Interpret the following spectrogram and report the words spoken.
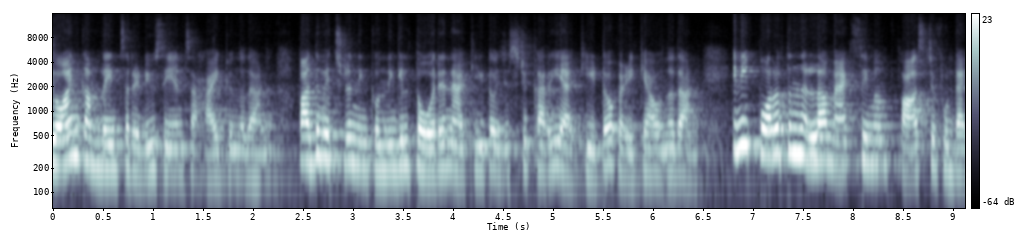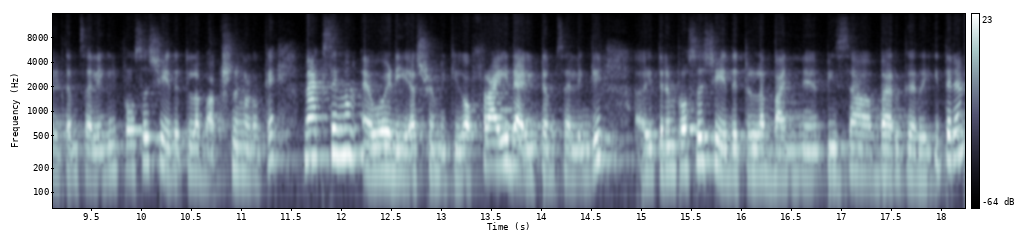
ജോയിന്റ് കംപ്ലയിൻസ് റെഡ്യൂസ് ചെയ്യാൻ സഹായിക്കുന്നതാണ്. അപ്പോൾ അത് വെച്ചിട്ട് നിങ്ങൾക്ക് ഒന്നെങ്കിൽ തോരനാക്കിയിട്ടോ ജസ്റ്റ് കറിയാക്കിയിട്ടോ കഴിക്കാവുന്നതാണ്. ഇനി പുറത്തുനിന്നുള്ള മാക്സിമം ഫാസ്റ്റ് ഫുഡ് ഐറ്റംസ് അല്ലെങ്കിൽ പ്രോസസ്സ് ചെയ്തിട്ടുള്ള ഭക്ഷണങ്ങളൊക്കെ മാക്സിമം അവോയ്ഡ് ചെയ്യാൻ ശ്രമിക്കുക. ഫ്രൈഡ് ഐറ്റംസ് അല്ലെങ്കിൽ ഇത്തരം പ്രോസസ്സ് ചെയ്തിട്ടുള്ള ബന്ന് പിസ്സ ബർഗർ ഇത്തരം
